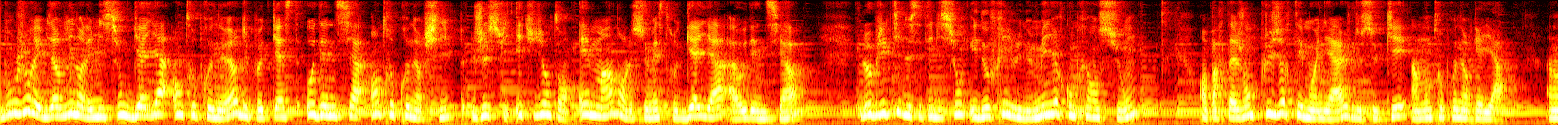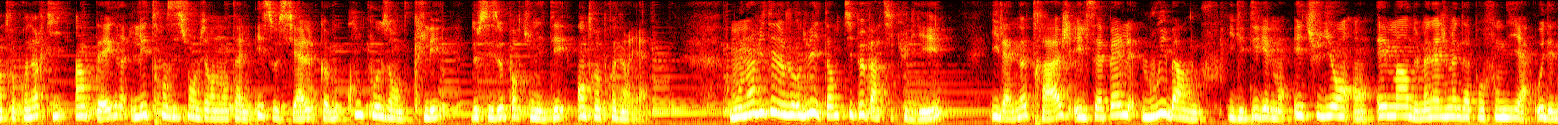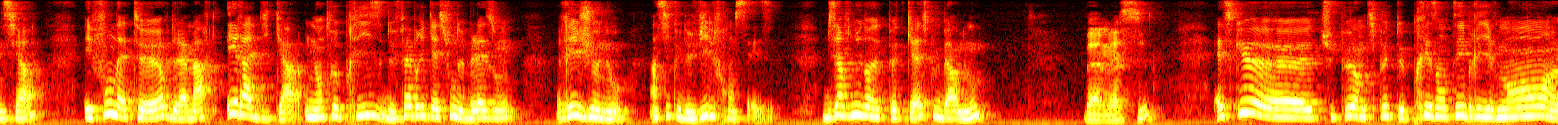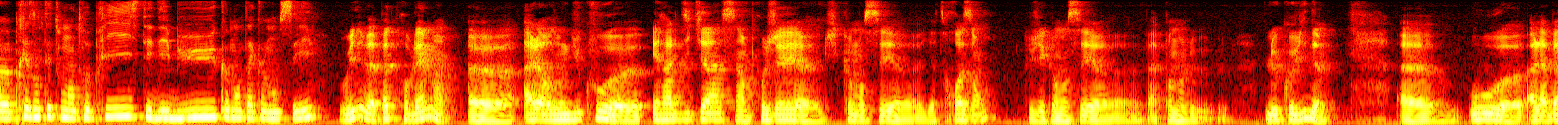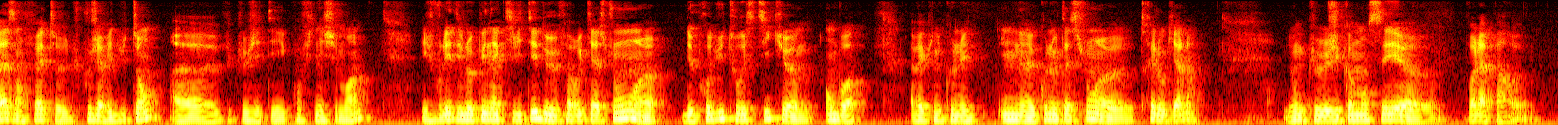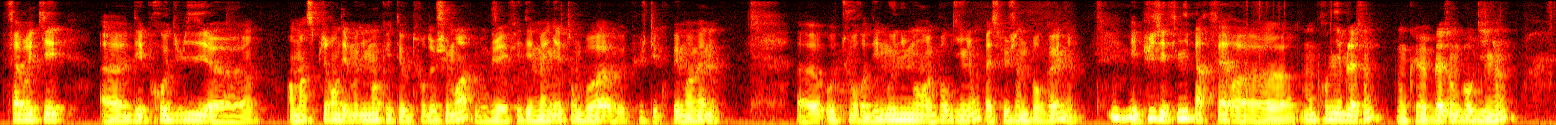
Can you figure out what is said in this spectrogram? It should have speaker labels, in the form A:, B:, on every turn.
A: Bonjour et bienvenue dans l'émission Gaia Entrepreneur du podcast Audencia Entrepreneurship. Je suis étudiante en M1 dans le semestre Gaia à Audencia. L'objectif de cette émission est d'offrir une meilleure compréhension en partageant plusieurs témoignages de ce qu'est un entrepreneur Gaia. Un entrepreneur qui intègre les transitions environnementales et sociales comme composante clé de ses opportunités entrepreneuriales. Mon invité d'aujourd'hui est un petit peu particulier. Il a notre âge et il s'appelle Louis Barnou. Il est également étudiant en M1 de management approfondi à Audencia et fondateur de la marque Heraldica, une entreprise de fabrication de blasons régionaux ainsi que de villes françaises. Bienvenue dans notre podcast, Louis Barnou.
B: Bah merci.
A: Est-ce que euh, tu peux un petit peu te présenter brièvement, euh, présenter ton entreprise, tes débuts, comment tu as commencé?
B: Oui, bah, pas de problème. Euh, alors donc du coup, Heraldica, c'est un projet que j'ai commencé il y a trois ans, que j'ai commencé bah, pendant le, le Covid, où à la base en fait, du coup j'avais du temps vu que j'étais confiné chez moi, et je voulais développer une activité de fabrication de produits touristiques en bois avec une, une connotation euh, très locale. Donc euh, j'ai commencé euh, voilà, par fabriquer des produits en m'inspirant des monuments qui étaient autour de chez moi. Donc j'avais fait des magnettes en bois que je découpais moi-même autour des monuments bourguignons parce que je viens de Bourgogne. Mhm. Et puis j'ai fini par faire mon premier blason, donc blason bourguignon.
